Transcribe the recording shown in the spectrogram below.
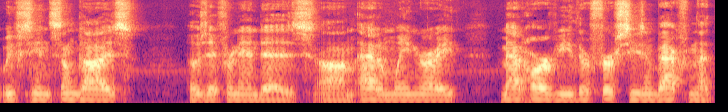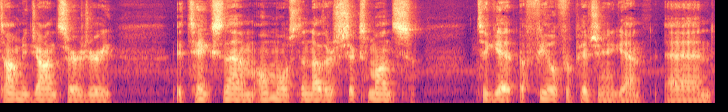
we've seen some guys, Jose Fernandez, um, Adam Wainwright, Matt Harvey, their first season back from that Tommy John surgery. It takes them almost another six months to get a feel for pitching again, and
